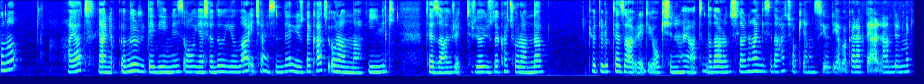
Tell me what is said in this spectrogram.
Bunu hayat yani ömür dediğimiz o yaşadığı yıllar içerisinde yüzde kaç oranla iyilik tezahür ettiriyor? Yüzde kaç oranda kötülük tezahür ediyor o kişinin hayatında davranışlarına hangisi daha çok yansıyor diye bakarak değerlendirmek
